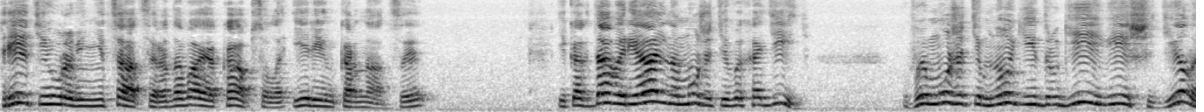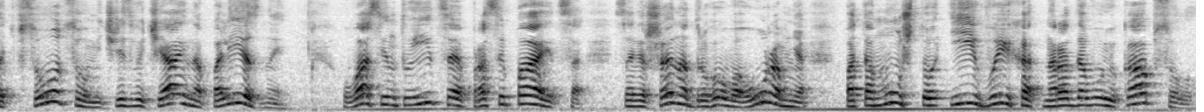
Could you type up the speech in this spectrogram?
третий уровень инициации, родовая капсула и реинкарнации. И когда вы реально можете выходить вы можете многие другие вещи делать в социуме, чрезвычайно полезные. У вас интуиция просыпается совершенно другого уровня, потому что и выход на родовую капсулу,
